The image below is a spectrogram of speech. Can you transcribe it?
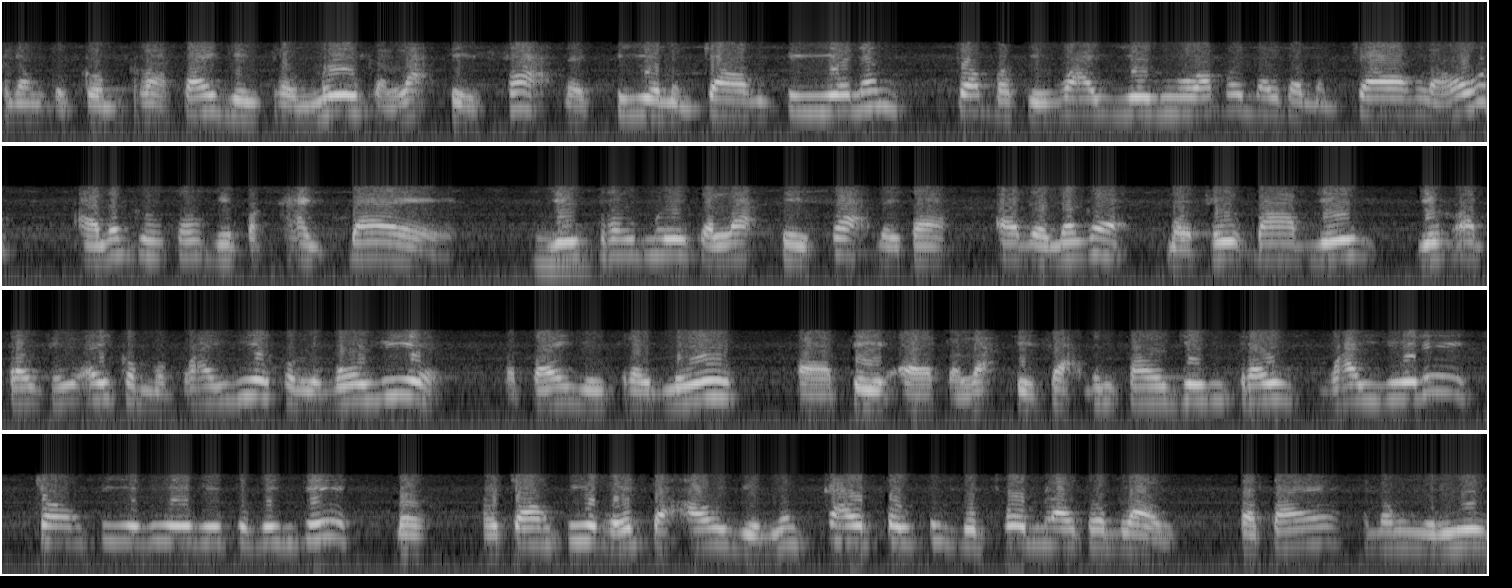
ក្នុងសង្គមខ្លះតែយើងត្រូវមើលកលៈទេសៈដែលពីមិនចងពីហ្នឹងចុះបើគេវាយយើងងាប់ទៅនៅតែមិនចងរហូតអាហ្នឹងគឺទៅវាប្រកាច់ដែរយើងត្រូវមើលកលៈទេសៈដែលថាអាហ្នឹងមកធ្វើបាបយើង យើងអត់ត្រូវធ្វើអីកុំមកវាយវាកុំរវល់វាប៉ុន្តែយើងត្រូវមើលទីកលៈទេសៈហ្នឹងតើយើងត្រូវវាយវាទេចងពីវាវាទៅវិញទេបើចងពីវាទៅឲ្យវានឹងកើតទៅទៅទៅធំឡើងធំឡើងតែតែក្នុងរឿង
